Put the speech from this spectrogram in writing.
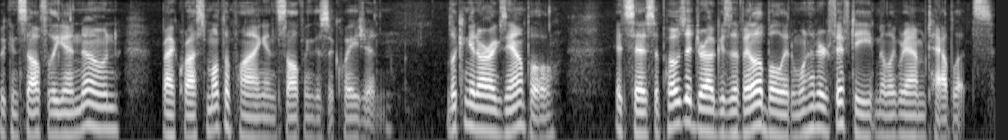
we can solve for the unknown by cross multiplying and solving this equation. Looking at our example, it says suppose a drug is available in 150 milligram tablets.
